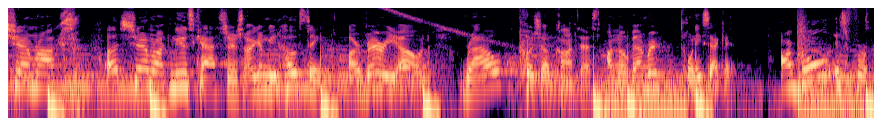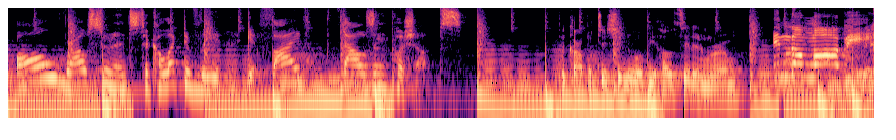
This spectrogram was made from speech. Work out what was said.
Shamrocks. Us Shamrock newscasters are going to be hosting our very own Rowe push-up contest on November 22nd. Our goal is for all Rowe students to collectively get 5,000 push-ups. The competition will be hosted in room In the lobby!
